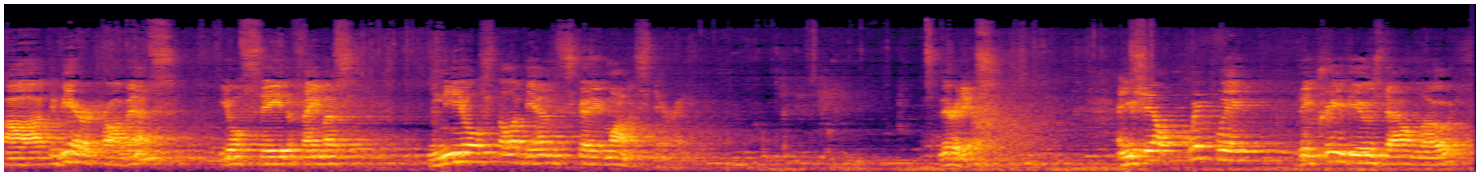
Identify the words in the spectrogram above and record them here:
uh, Tver province, you'll see the famous Nil Stolobiensky Monastery. There it is. And you see how quickly the previews download.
